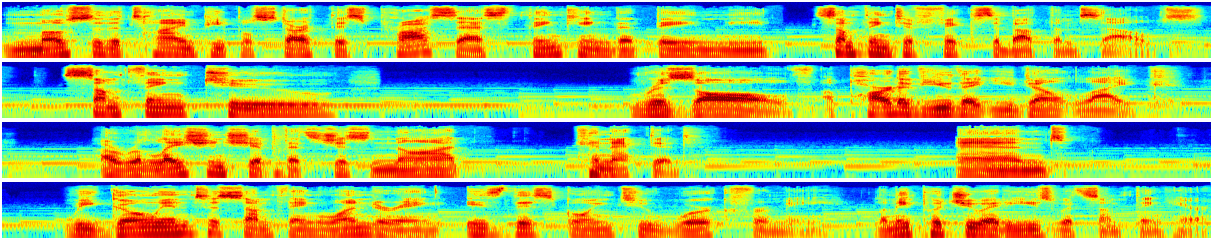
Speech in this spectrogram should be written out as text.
most of the time people start this process thinking that they need something to fix about themselves, something to resolve, a part of you that you don't like, a relationship that's just not connected. And we go into something wondering, is this going to work for me? Let me put you at ease with something here.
